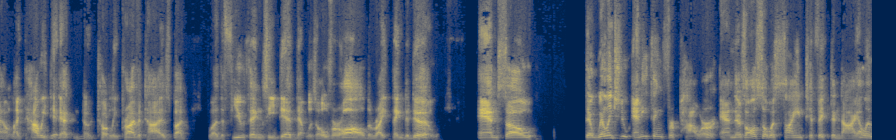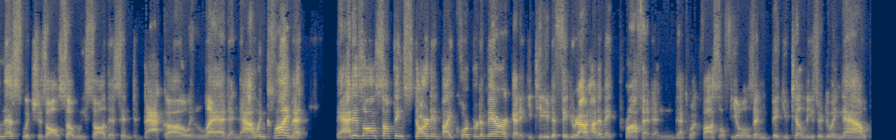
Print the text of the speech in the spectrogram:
I don't like how he did it, you know, totally privatized, but one of the few things he did that was overall the right thing to do. And so they're willing to do anything for power. And there's also a scientific denial in this, which is also, we saw this in tobacco, and lead, and now in climate. That is all something started by corporate America to continue to figure out how to make profit. And that's what fossil fuels and big utilities are doing now.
